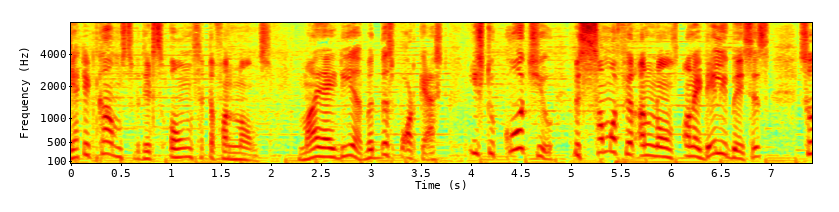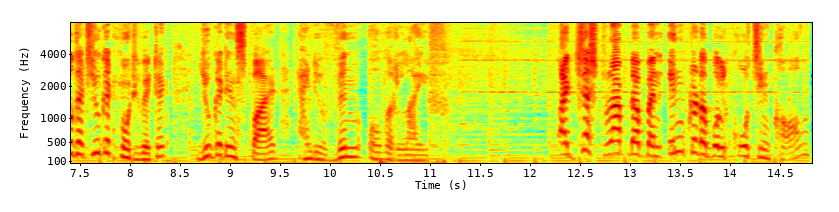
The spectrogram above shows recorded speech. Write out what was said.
yet it comes with its own set of unknowns. My idea with this podcast is to coach you with some of your unknowns on a daily basis so that you get motivated, you get inspired, and you win over life. I just wrapped up an incredible coaching call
